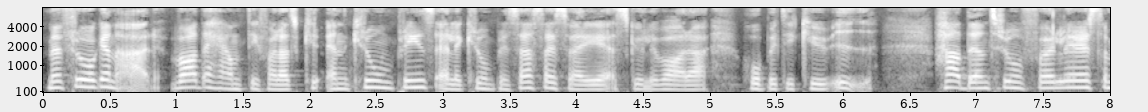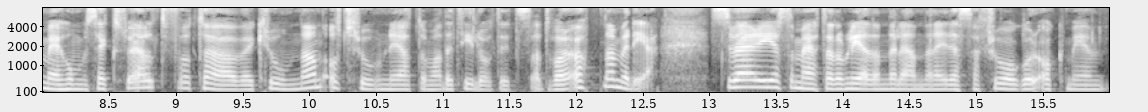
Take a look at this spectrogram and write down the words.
Men frågan frågan är, vad hade hänt ifall att en kronprins eller kronprinsessa i Sverige skulle vara hbtqi? Hade en tronföljare som är homosexuellt fått ta över kronan och tror ni att de hade tillåtits att vara öppna med det? Sverige som är ett av de ledande länderna i dessa frågor och med en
